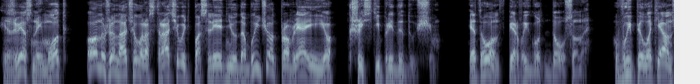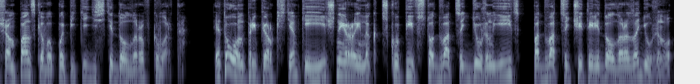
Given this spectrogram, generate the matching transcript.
Известный мод, он уже начал растрачивать последнюю добычу, отправляя ее к шести предыдущим. Это он в первый год Доусона выпил океан шампанского по 50 долларов кварта. Это он припер к стенке яичный рынок, скупив 120 дюжин яиц по 24 доллара за дюжину,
